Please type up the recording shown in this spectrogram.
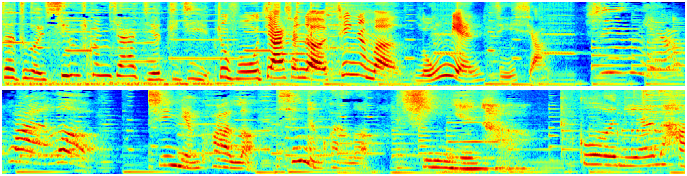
在这个新春佳节之际，祝福家乡的亲人们龙年吉祥，新年快乐，新年快乐，新年快乐，新年好，过年好，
